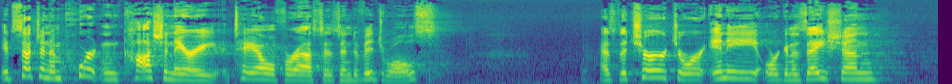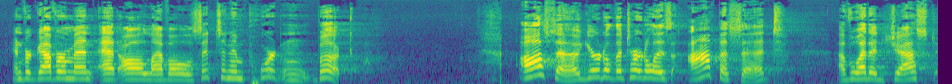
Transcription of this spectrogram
it's such an important cautionary tale for us as individuals. As the church or any organization, and for government at all levels, it's an important book. Also, Yertle the Turtle is opposite of what a just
